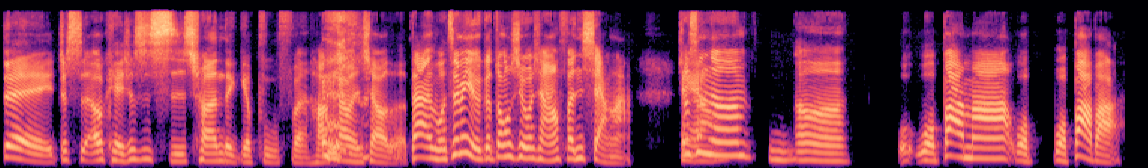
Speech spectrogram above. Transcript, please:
对，就是 OK，就是实穿的一个部分。好，开玩笑的。但我这边有一个东西我想要分享啊，就是呢，嗯、呃，我我爸妈，我我爸爸，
